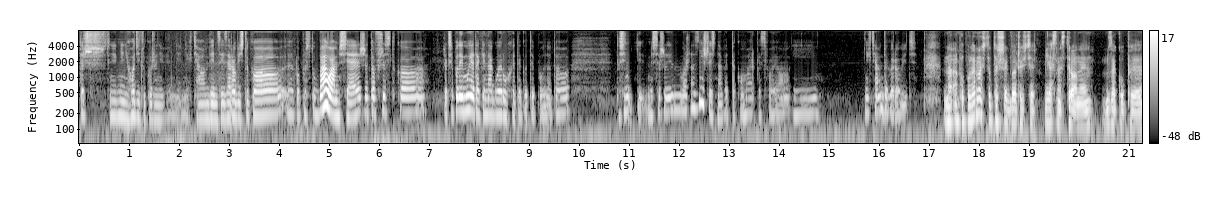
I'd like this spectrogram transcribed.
też nie, nie, nie chodzi tylko, że nie nie, nie chciałam więcej zarobić, tylko y, po prostu bałam się, że to wszystko, że jak się podejmuje takie nagłe ruchy tego typu, no to, to się, myślę, że można zniszczyć nawet taką markę swoją i nie chciałam tego robić. No a popularność to też jakby oczywiście jasne strony, zakupy,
